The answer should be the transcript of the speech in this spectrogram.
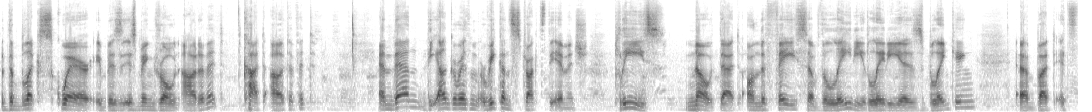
The black square is, is being drawn out of it, cut out of it. And then the algorithm reconstructs the image. Please note that on the face of the lady, the lady is blinking, uh, but it's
